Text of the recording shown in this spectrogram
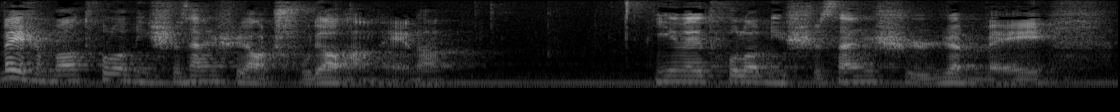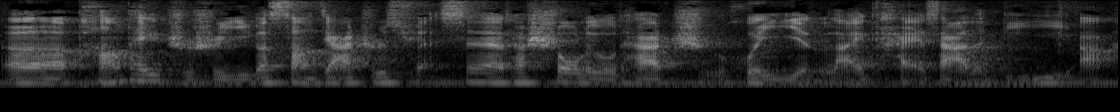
为什么托勒密十三世要除掉庞培呢？因为托勒密十三世认为。呃，庞培只是一个丧家之犬，现在他收留他，只会引来凯撒的敌意啊！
